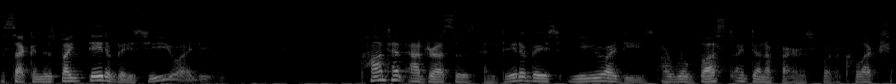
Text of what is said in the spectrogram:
The second is by database UUID. Content addresses and database UUIDs are robust identifiers for the collection.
